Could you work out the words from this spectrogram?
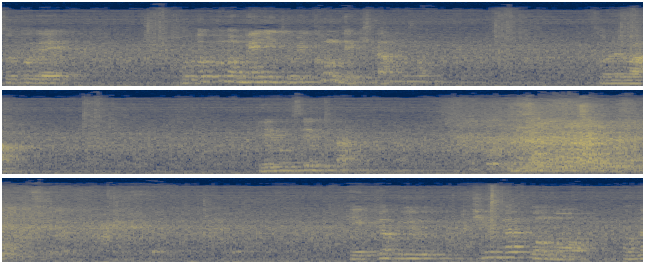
そこで男の目に飛び込んできたもの。それはゲームセンターだった。結局中学校も同じ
